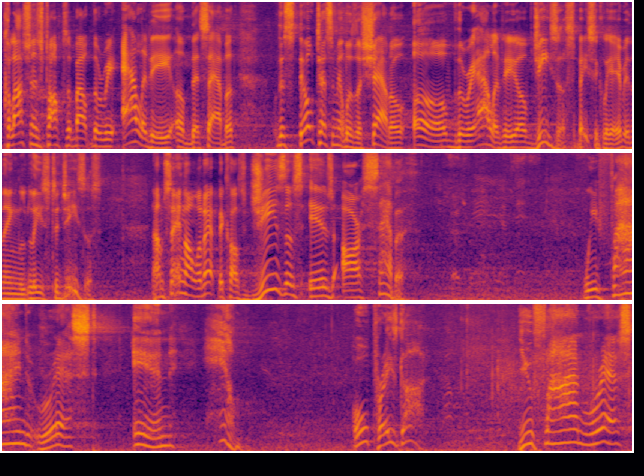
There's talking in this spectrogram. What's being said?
Colossians talks about the reality of the Sabbath, this, the Old Testament was a shadow of the reality of Jesus. Basically, everything leads to Jesus. Now, I'm saying all of that because Jesus is our Sabbath. We find rest in Him. Oh, praise God. You find rest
